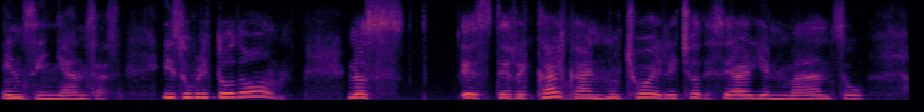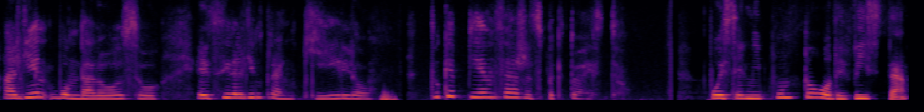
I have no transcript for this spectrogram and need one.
enseñanzas y sobre todo nos este, recalcan mucho el hecho de ser alguien manso, alguien bondadoso, es decir, alguien tranquilo. ¿Tú qué piensas respecto a esto? Pues en mi punto de vista,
